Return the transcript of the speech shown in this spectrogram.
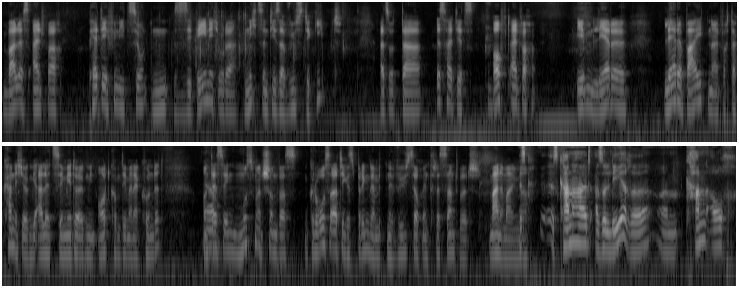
weil es einfach per Definition wenig oder nichts in dieser Wüste gibt. Also da ist halt jetzt oft einfach eben leere, leere Weiten einfach. Da kann nicht irgendwie alle 10 Meter irgendwie ein Ort kommen, den man erkundet. Und ja. deswegen muss man schon was Großartiges bringen, damit eine Wüste auch interessant wird, meiner Meinung nach. Es, es kann halt, also Leere ähm, kann auch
